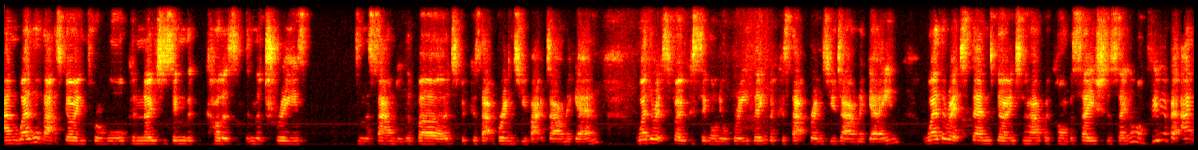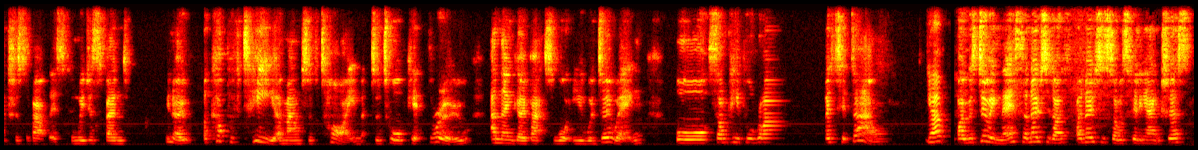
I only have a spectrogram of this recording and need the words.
and whether that's going for a walk and noticing the colours in the trees and the sound of the birds, because that brings you back down again, whether it's focusing on your breathing, because that brings you down again. Whether it's then going to have a conversation saying, Oh, I'm feeling a bit anxious about this. Can we just spend you know, a cup of tea amount of time to talk it through and then go back to what you were doing. Or some people write it down. Yep. I was doing this. I noted I, I noticed I was feeling anxious.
